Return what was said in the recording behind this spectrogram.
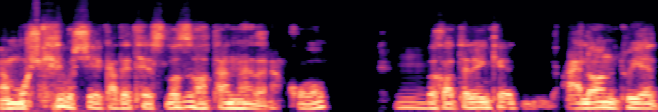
من مشکلی با شرکت تسلا ذاتا ندارم خب؟ به خاطر اینکه الان توی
